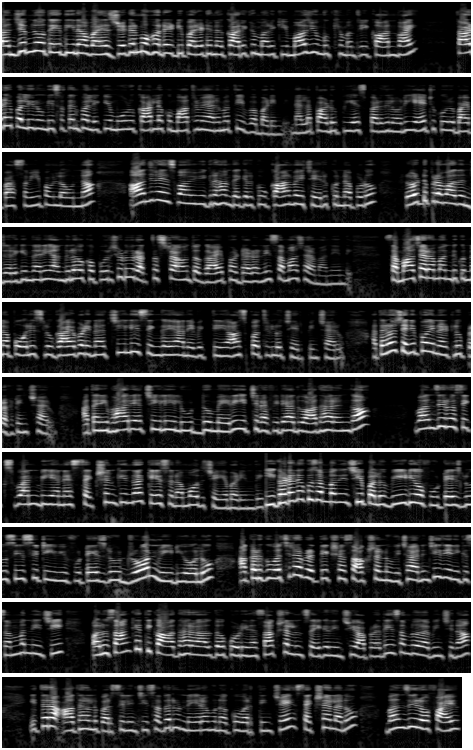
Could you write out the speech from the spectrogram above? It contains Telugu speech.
పద్దెనిమిదవ తేదీన వైఎస్ జగన్మోహన్ రెడ్డి పర్యటన కార్యక్రమానికి మాజీ ముఖ్యమంత్రి కాన్వాయ్ తాడేపల్లి నుండి సతన్పల్లికి మూడు కార్లకు మాత్రమే అనుమతి ఇవ్వబడింది. నల్లపాడు పీఎస్ పరిధిలోని ఏటుకూరు బైపాస్ సమీపంలో ఉన్న ఆంజనేయ స్వామి విగ్రహం దగ్గరకు కాన్వాయ్ చేరుకున్నప్పుడు రోడ్డు ప్రమాదం జరిగిందని అందులో ఒక పురుషుడు రక్తస్రావంతో గాయపడ్డాడని సమాచారం అందింది. సమాచారం అందుకున్న పోలీసులు గాయపడిన చీలీ సింగయ్య అనే వ్యక్తిని ఆసుపత్రిలో చేర్పించారు. అతను చనిపోయినట్లు ప్రకటించారు. అతని భార్య చీలీ లూర్దు మేరీ ఇచ్చిన ఫిర్యాదు ఆధారంగా one zero six one BNS section కింద కేసు నమోదు చేయబడింది. ఈ ఘటనకు సంబంధించి పలు వీడియో ఫుటేజ్లు సీసీటీవీ ఫుటేజ్లు డ్రోన్ వీడియోలు అక్కడకు వచ్చిన ప్రత్యక్ష సాక్షులను విచారించి దీనికి సంబంధించి పలు సాంకేతిక ఆధారాలతో కూడిన సాక్ష్యాలను సేకరించి ఆ ప్రదేశంలో లభించిన ఇతర ఆధారాలను పరిశీలించి సదరు నేరమునకు వర్తించే సెక్షన్లను one zero five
